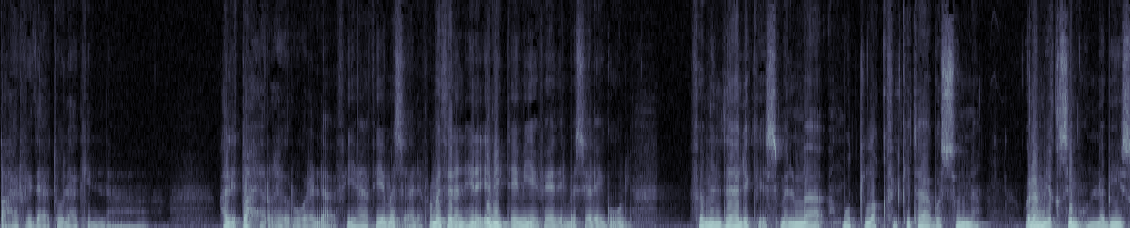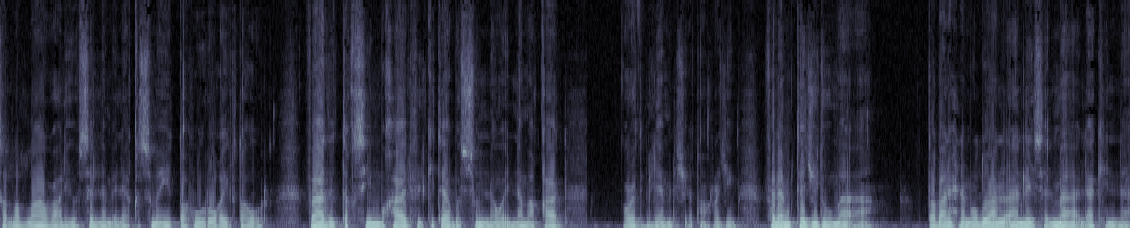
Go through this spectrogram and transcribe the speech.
طاهر في ذاته لكن هل يطهر غيره ولا لا؟ فيها فيها مسألة. فمثلا هنا ابن تيمية في هذه المسألة يقول فمن ذلك اسم الماء مطلق في الكتاب والسنة ولم يقسمه النبي صلى الله عليه وسلم إلى قسمين طهور وغير طهور. فهذا التقسيم مخالف الكتاب والسنة وإنما قال أعوذ بالله من الشيطان الرجيم فلم تجدوا ماء. طبعا إحنا موضوعنا الآن ليس الماء لكن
